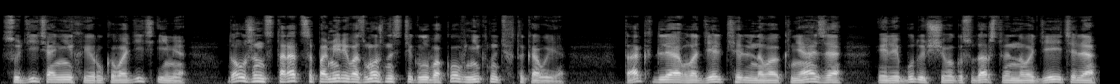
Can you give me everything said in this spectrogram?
судить о них и руководить ими, должен стараться по мере возможности глубоко вникнуть в таковые. Так для владельного князя или будущего государственного деятеля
